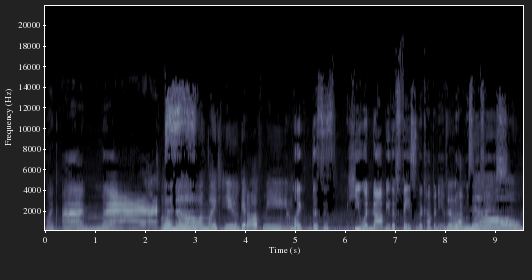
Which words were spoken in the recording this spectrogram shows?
Like, I'm mad. I know. I'm like, you get off me. I'm like, this is. He would not be the face of the company if that was the face. no.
